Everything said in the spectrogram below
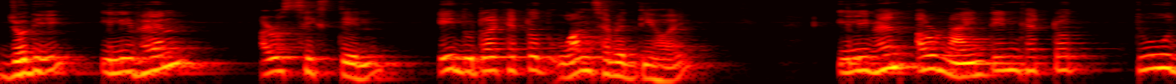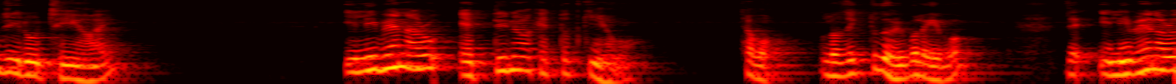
যদি ইলেভেন আৰু ছিক্সটিন এই দুটাৰ ক্ষেত্ৰত ওৱান ছেভেণ্টি হয় ইলেভেন আৰু নাইনটিন ক্ষেত্ৰত টু জিৰ' থ্ৰী হয় ইলেভেন আৰু এইটিনৰ ক্ষেত্ৰত কি হ'ব? চাব লজিকটো ধৰিব লাগিব যে ইলেভেন আৰু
